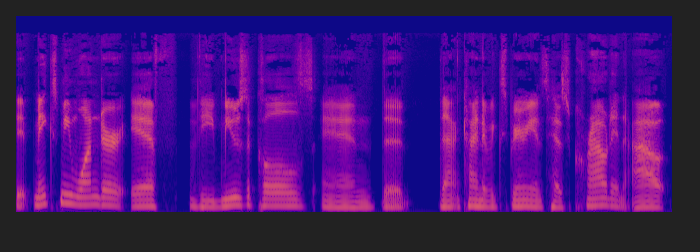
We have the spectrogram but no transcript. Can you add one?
It makes me wonder if the musicals and the that kind of experience has crowded out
